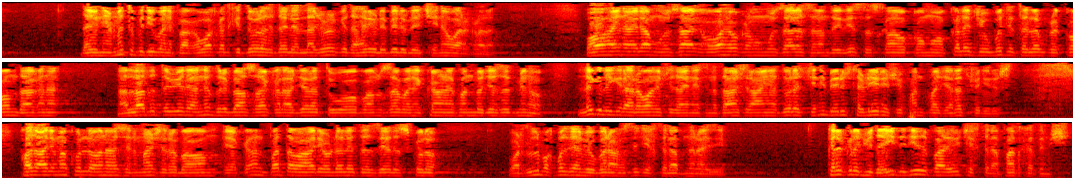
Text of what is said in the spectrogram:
دا یو نعمت په دې باندې په هغه وخت کې دوله د الله جوړ کې د هر یو لبل به چینه ورکړه ووحینا الی موسی ووحی وکړم موسی علیہ السلام د دې استسقا او قوم او کله چې وبته طلب کړ قوم داغه نه الله د تویل ان دربا سا کلا جرت او پم سا باندې کان فن بجسد منه لګ لګ را روان شي داینه 19 عین دولت چني بیرست ډیر شي فن فجرت شي رست قد علم كل اناس ما شربهم یقینا پته واری او ډله ته زیات سکلو ورتل په خپل ځای به برغسته چې اختلاف ناراضي کله کله جدایي د دې لپاره چې اختلافات ختم شي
